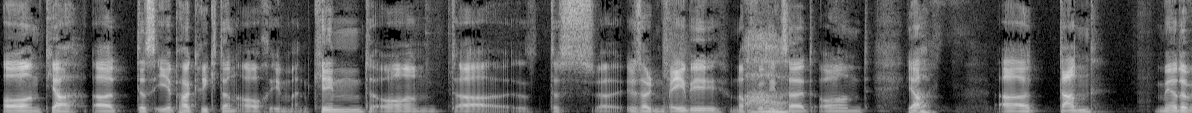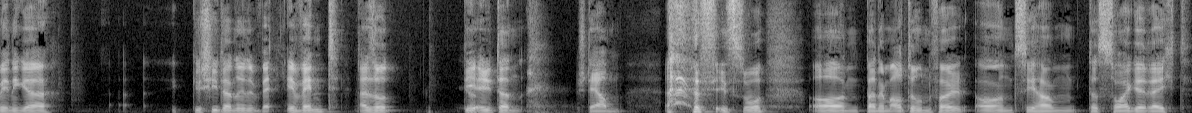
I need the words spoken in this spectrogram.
Und ja, äh, das Ehepaar kriegt dann auch eben ein Kind und äh, das äh, ist halt ein Baby noch ah. für die Zeit. Und ja, ja. Äh, dann mehr oder weniger geschieht dann ein Event. Also die ja. Eltern sterben. Es ist so. Und bei einem Autounfall und sie haben das Sorgerecht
